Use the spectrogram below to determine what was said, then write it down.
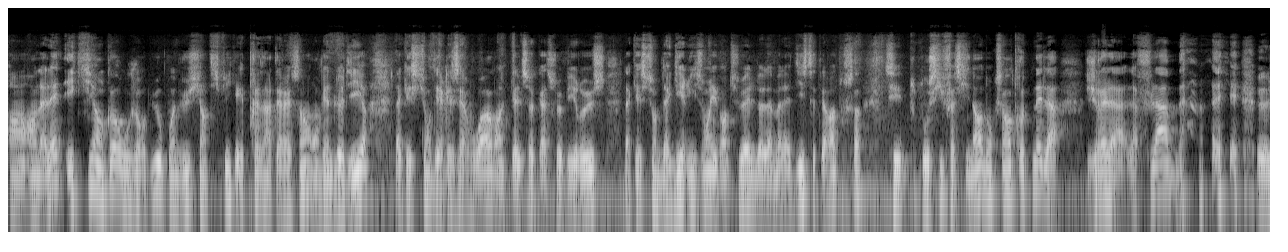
en, haleine et qui encore aujourd'hui, au point de vue scientifique, est très intéressant. On vient de le dire, la question des réservoirs dans lesquels se cache le virus, la question de la guérison éventuelle de la maladie, etc. Tout ça, c'est tout aussi fascinant. Donc ça entretenait la, la flamme euh,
